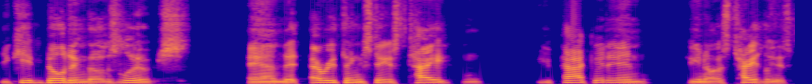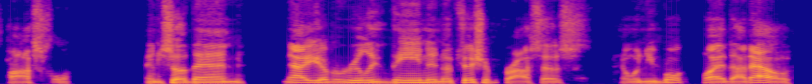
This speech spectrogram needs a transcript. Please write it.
you keep building those loops and it, everything stays tight and you pack it in, you know, as tightly as possible. And so then now you have a really lean and efficient process. And when you multiply that out,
